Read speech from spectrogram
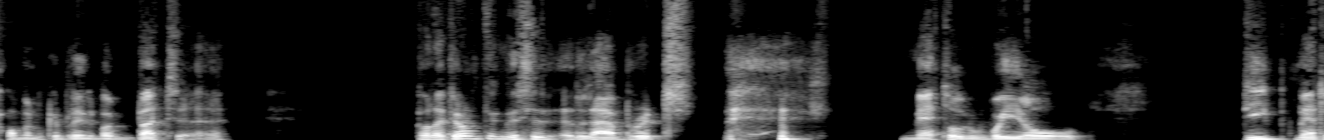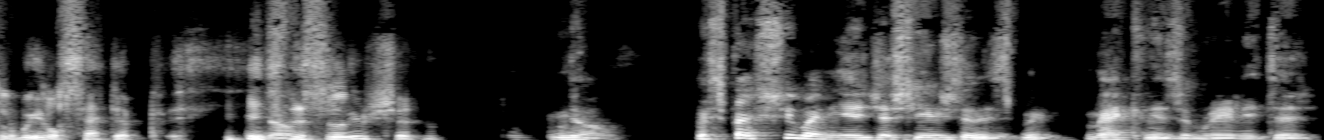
common complaint about butter, but I don't think this elaborate metal wheel, deep metal wheel setup is No. the solution. No. Especially when you're just using this me- mechanism really to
